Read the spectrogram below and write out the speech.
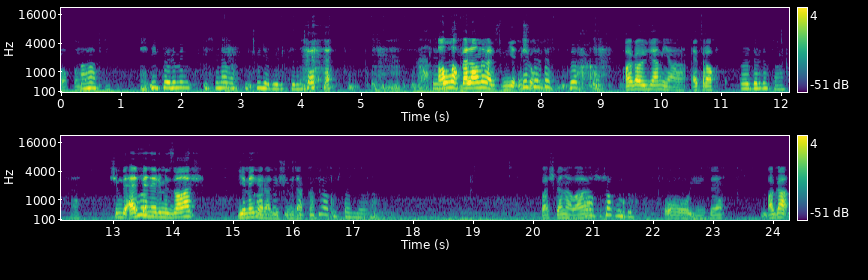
Hop bunu da Aha. kaptım. İlk bölümün ismine bak. İsmi geliyor ilk bölümün. Allah belanı versin. 70 Dur oldu. dur dur. Dur. Aga öleceğim ya. Etraf. Öldürdüm tamam. Şimdi el Ulan- fenerimiz var. Yemek herhalde şu bir dakika. kötü yapmışlar ya. Başka ne Ha var? bıçak buldum. Oo yüzde. Aga.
